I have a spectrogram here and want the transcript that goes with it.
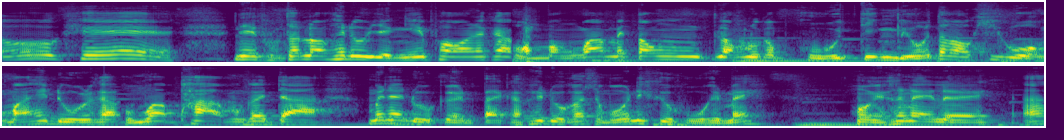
โอเคเนี่ยผมจะลองให้ดูอย่างนี้พอนะครับผมหวังว่าไม่ต้องลองดูกับหูจริง หรือว่าต้องเอาขี้หูออกมาให้ดูนะครับผมว่าภาพมันก็จะไม่น่าดูเกินไปครับให้ดูครับสมมติว่านี่คือหูเห็นไหม มองเห็นข้างในเลยอ่า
